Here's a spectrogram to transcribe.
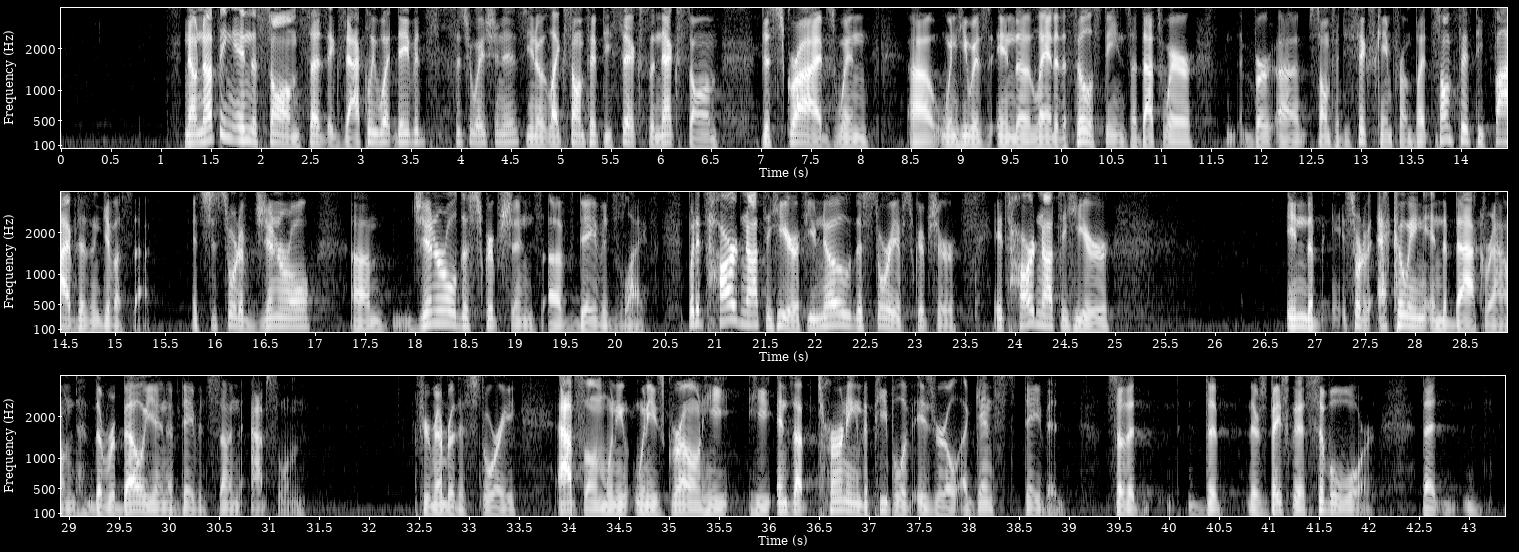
Now, nothing in the psalm says exactly what David's situation is. You know, like Psalm 56, the next psalm, describes when, uh, when he was in the land of the Philistines, that that's where uh, Psalm 56 came from. But Psalm 55 doesn't give us that. It's just sort of general, um, general descriptions of David's life. But it's hard not to hear, if you know the story of Scripture, it's hard not to hear in the sort of echoing in the background the rebellion of David's son Absalom. If you remember this story, Absalom, when, he, when he's grown, he, he ends up turning the people of Israel against David. So that the, there's basically a civil war that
